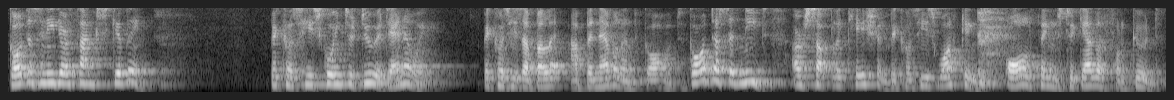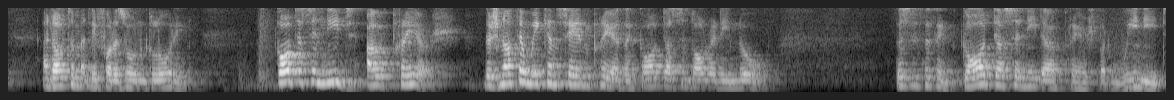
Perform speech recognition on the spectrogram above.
God doesn't need our thanksgiving. because He's going to do it anyway, because He's a benevolent God. God doesn't need our supplication because He's working all things together for good and ultimately for His own glory. God doesn't need our prayers. There's nothing we can say in prayer that God doesn't already know. This is the thing God doesn't need our prayers, but we need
